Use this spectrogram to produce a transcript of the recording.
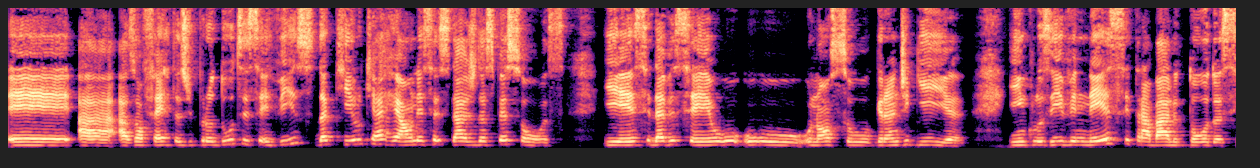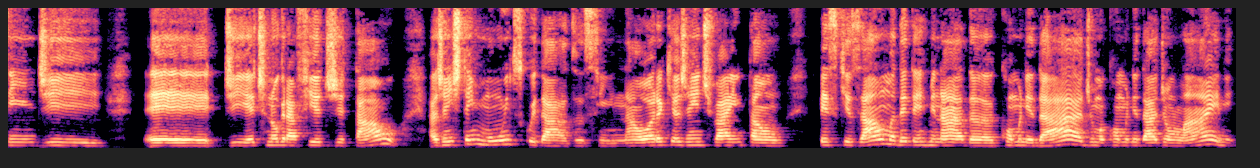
é, a, as ofertas de produtos e serviços daquilo que é a real necessidade das pessoas. E esse deve ser o, o, o, nosso grande guia. E, inclusive, nesse trabalho todo, assim, de, é, de etnografia digital, a gente tem muitos cuidados, assim, na hora que a gente vai, então, pesquisar uma determinada comunidade, uma comunidade online,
